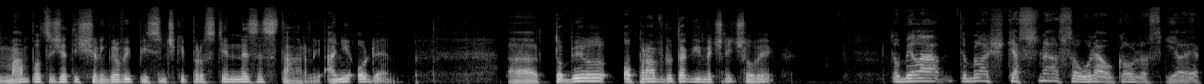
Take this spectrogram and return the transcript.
mám pocit, že ty Schillingerovy písničky prostě nezestárly ani o den. To byl opravdu tak výjimečný člověk? To byla, to byla šťastná souhra okolností. A jak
